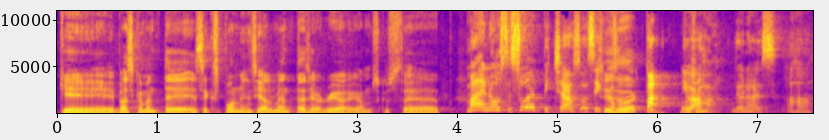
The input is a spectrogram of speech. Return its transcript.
Que básicamente es exponencialmente hacia arriba, digamos, que usted... Mae, no, se sube pichazo, así Sí, como exacto. pa, y Así. baja de una vez. Ajá.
